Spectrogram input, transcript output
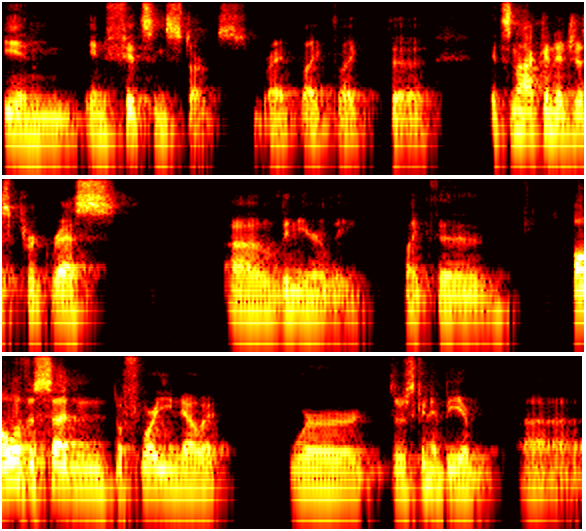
in in fits and starts, right? Like like the it's not going to just progress uh, linearly. Like the all of a sudden, before you know it, we're there's going to be a uh,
